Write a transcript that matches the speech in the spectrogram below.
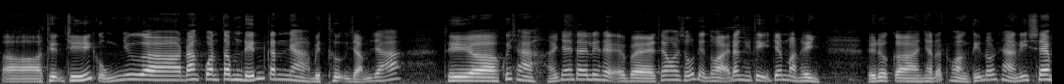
ờ, thiện chí cũng như à, đang quan tâm đến căn nhà biệt thự giảm giá thì ờ, quý hàng hãy nhanh tay liên hệ về theo hai số điện thoại đang hiển thị trên màn hình để được nhà đất Hoàng Tín đón hàng đi xem.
